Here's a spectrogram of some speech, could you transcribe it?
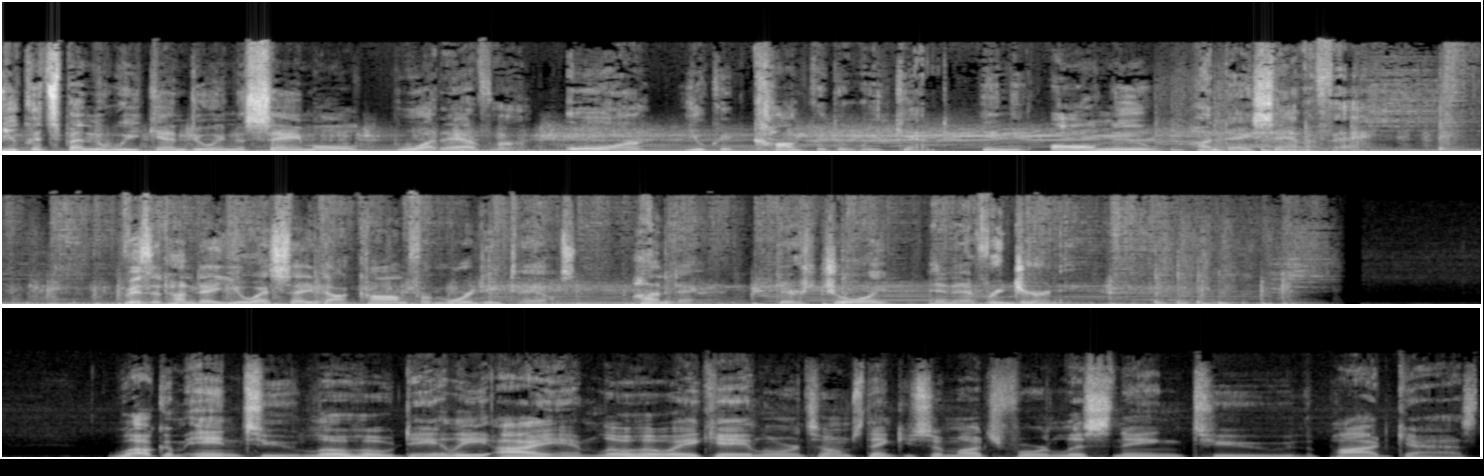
You could spend the weekend doing the same old whatever, or you could conquer the weekend in the all-new Hyundai Santa Fe. Visit HyundaiUSA.com for more details. Hyundai, there's joy in every journey. Welcome into Loho Daily. I am Loho, aka Lawrence Holmes. Thank you so much for listening to the podcast.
